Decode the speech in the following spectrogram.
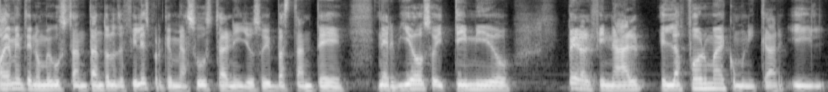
Obviamente no me gustan tanto los desfiles porque me asustan y yo soy bastante nervioso y tímido, pero al final es la forma de comunicar y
